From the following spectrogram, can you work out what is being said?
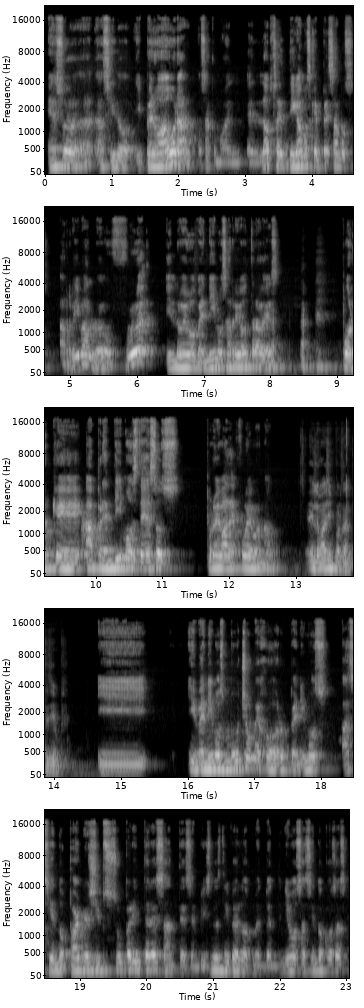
Eso ha, ha sido, y, pero ahora, o sea, como el, el upside, digamos que empezamos arriba, luego fue, y luego venimos arriba otra vez, porque aprendimos de esos prueba de fuego, ¿no? Es lo más importante siempre. y, y venimos mucho mejor, venimos haciendo partnerships súper interesantes en business development, venimos haciendo cosas,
